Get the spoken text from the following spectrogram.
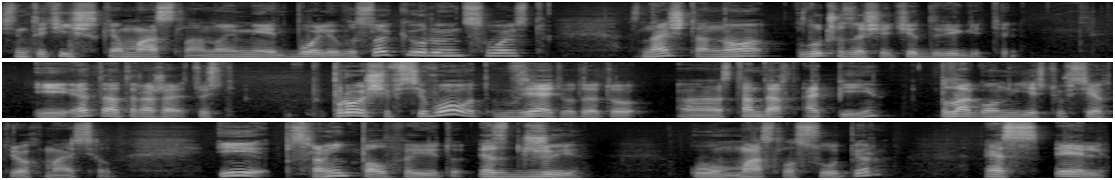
синтетическое масло, оно имеет более высокий уровень свойств, значит, оно лучше защитит двигатель. И это отражается. То есть проще всего вот взять вот эту э, стандарт API, благо он есть у всех трех масел, и сравнить по алфавиту. SG у масла супер, SL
